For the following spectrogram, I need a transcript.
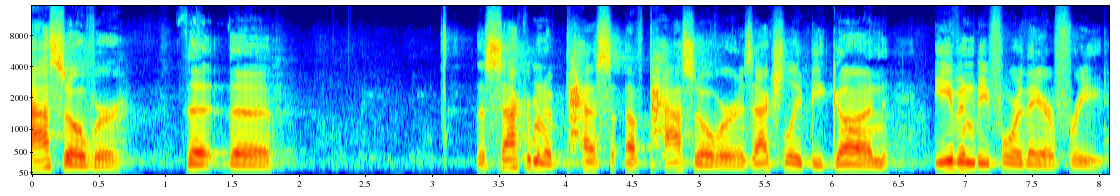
Passover, the, the, the sacrament of, Pas- of Passover is actually begun even before they are freed.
